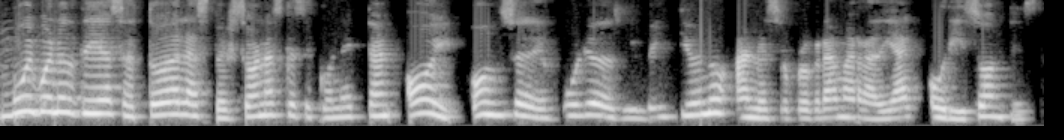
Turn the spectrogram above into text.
Muy buenos días a todas las personas que se conectan hoy, 11 de julio de 2021, a nuestro programa radial Horizontes,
